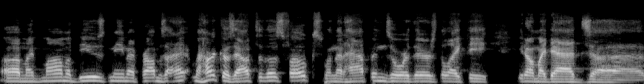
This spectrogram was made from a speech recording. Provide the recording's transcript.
uh, my mom abused me. My problems." I, my heart goes out to those folks when that happens. Or there's the like the you know my dad's uh,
